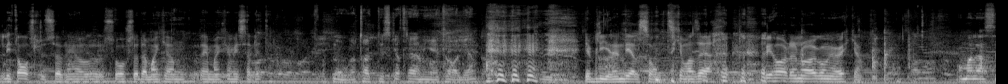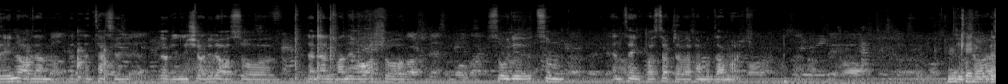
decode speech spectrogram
lite avslutsövningar och så också där man kan, där man kan visa lite. Några taktiska träningar i Italien. det blir en del sånt kan man säga. Vi har det några gånger i veckan. Om man läser in av den, den, den taktiska övningen ni körde idag så den elva ni har så såg det ut som en tänkbar startelva mot Danmark. Okej. Okay.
